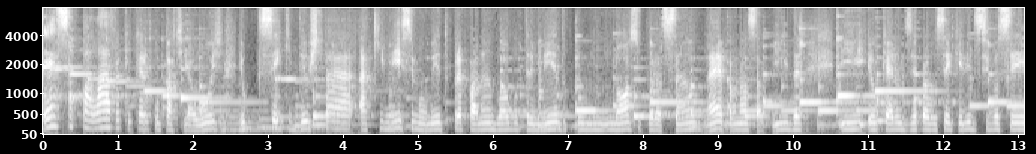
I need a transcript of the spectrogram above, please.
essa palavra que eu quero compartilhar hoje. Eu sei que Deus está aqui nesse momento preparando algo tremendo para o nosso coração, né, para nossa vida. E eu quero dizer para você, querido, se você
